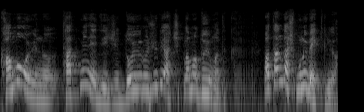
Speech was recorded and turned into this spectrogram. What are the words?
kamuoyunu tatmin edici, doyurucu bir açıklama duymadık. Vatandaş bunu bekliyor.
